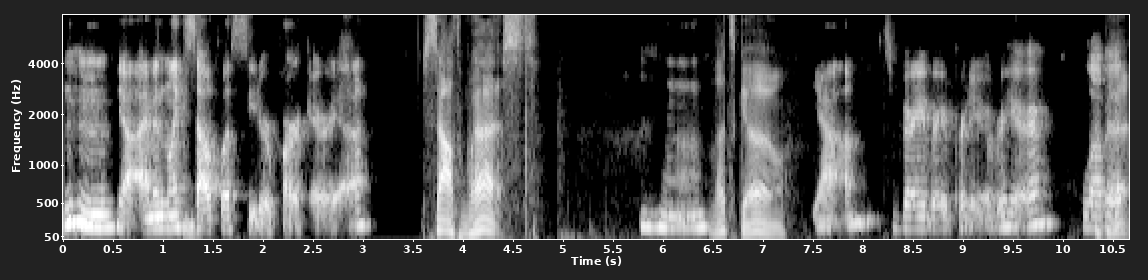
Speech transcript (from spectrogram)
Mm-hmm. Yeah, I'm in like Southwest Cedar Park area. Southwest. Mm-hmm. Let's go. Yeah, it's very very pretty over here. Love it.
